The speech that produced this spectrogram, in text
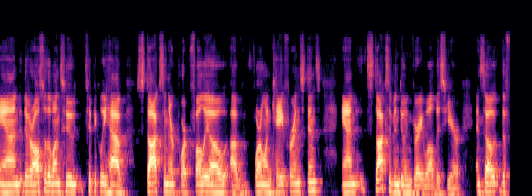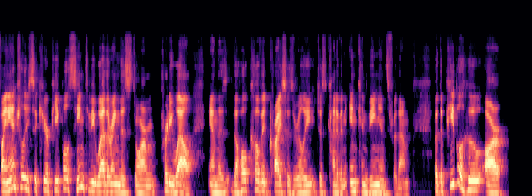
And they're also the ones who typically have stocks in their portfolio of 401k, for instance and stocks have been doing very well this year. And so the financially secure people seem to be weathering this storm pretty well. And the, the whole COVID crisis is really just kind of an inconvenience for them. But the people who are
